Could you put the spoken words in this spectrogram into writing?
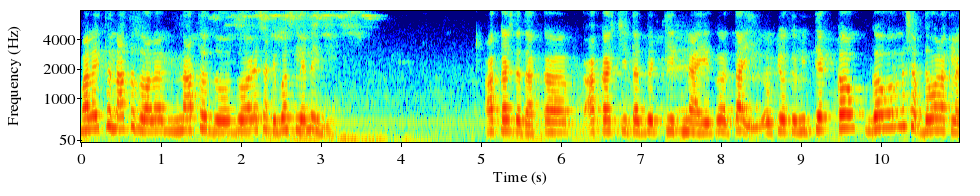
मला इथं नाथ जोवायला नाथ जो जोवायसाठी बसले नाही मी. आकाश दादा का आकाशची तब्येत ठीक नाही ग ताई. ओके ओके. मी ते क गवरून शब्द ओळखला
